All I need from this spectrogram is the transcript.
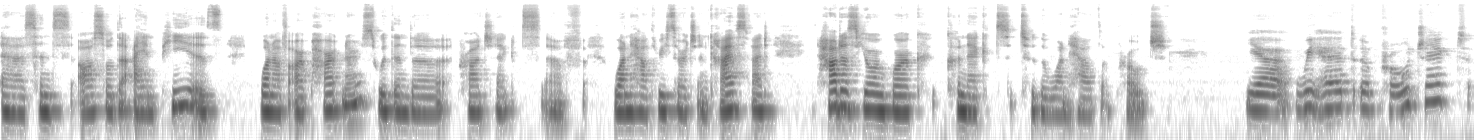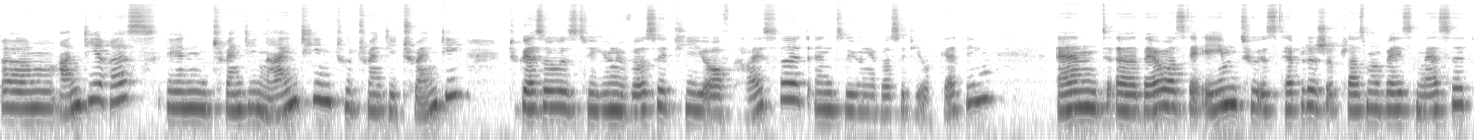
uh, since also the INP is one of our partners within the projects of One Health Research in Greifswald, how does your work connect to the One Health approach? Yeah, we had a project, um, Anti-RES, in 2019 to 2020 together with the University of Greifswald and the University of Göttingen. And uh, there was the aim to establish a plasma based method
